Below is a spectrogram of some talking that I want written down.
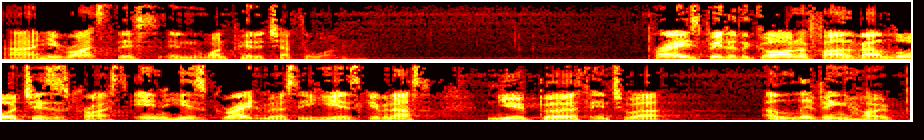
Uh, he writes this in 1 Peter chapter 1. Praise be to the God and Father of our Lord Jesus Christ. In his great mercy, he has given us new birth into a, a living hope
